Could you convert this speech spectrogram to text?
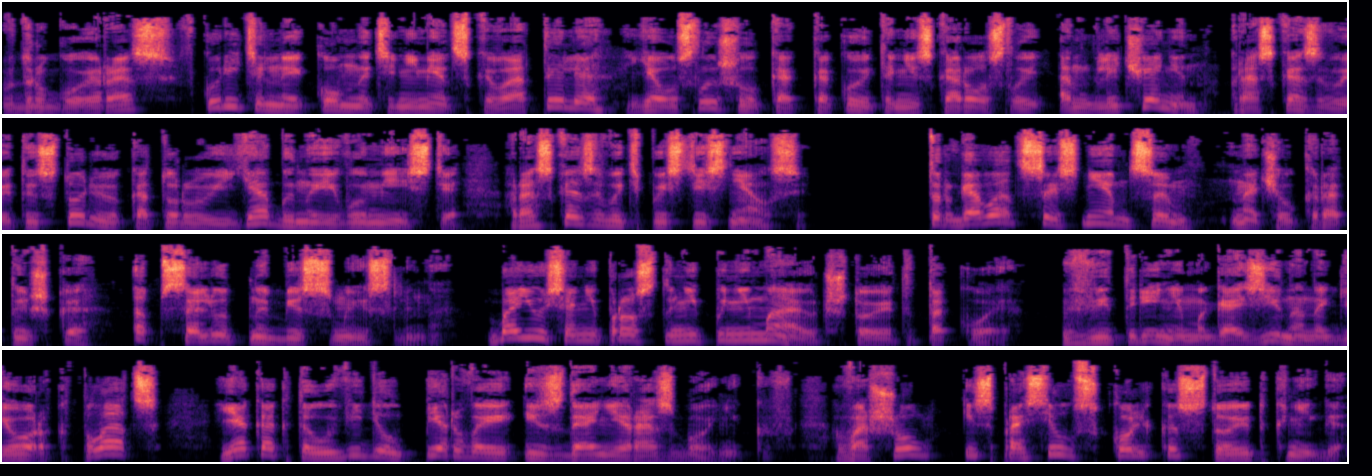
В другой раз в курительной комнате немецкого отеля я услышал, как какой-то низкорослый англичанин рассказывает историю, которую я бы на его месте рассказывать постеснялся. торговаться с немцем, — начал коротышка, — абсолютно бессмысленно. Боюсь, они просто не понимают, что это такое. В витрине магазина на Георг-Плац я как-то увидел первое издание «Разбойников». Вошел и спросил, сколько стоит книга.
